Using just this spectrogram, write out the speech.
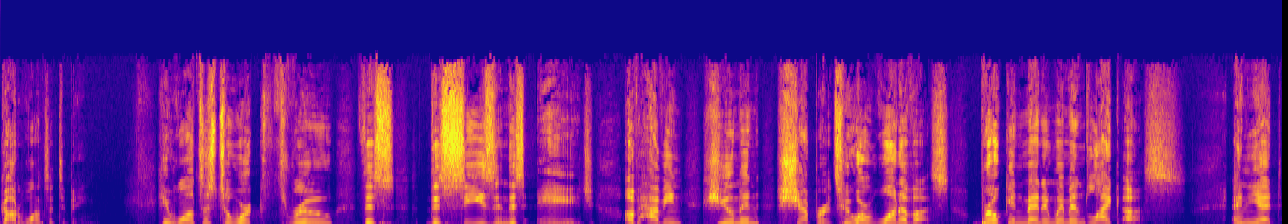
God wants it to be. He wants us to work through this, this season, this age of having human shepherds who are one of us, broken men and women like us. And yet,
